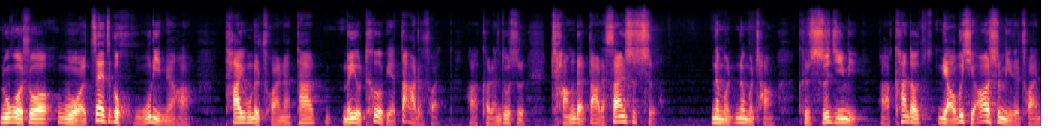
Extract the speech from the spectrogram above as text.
如果说我在这个湖里面哈，他用的船呢，它没有特别大的船啊，可能都是长的大的三十尺，那么那么长，可十几米啊，看到了不起二十米的船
